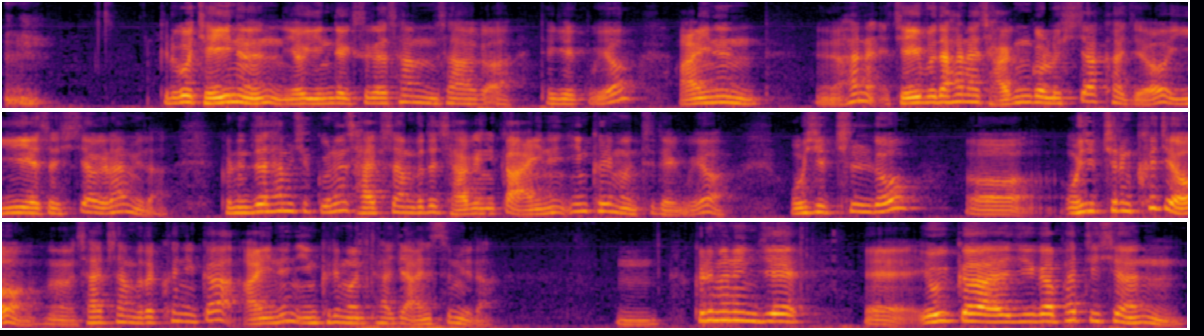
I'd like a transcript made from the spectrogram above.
그리고 J는 여기 인덱스가 3, 4가 되겠고요. I는 하나, J보다 하나 작은 걸로 시작하죠. 2에서 시작을 합니다. 그런데 39는 43보다 작으니까 I는 인크리먼트 되고요. 57도 어, 57은 크죠. 어, 43보다 크니까 I는 인크리먼트 하지 않습니다. 음, 그러면은 이제 예, 여기까지가 파티션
